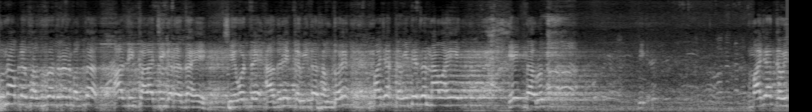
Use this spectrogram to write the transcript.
सुना आपल्या सासू सासऱ्यांना बघतात. आज ही काळाची गरज आहे. शेवटचे अजून एक कविता सांगतोय. माझ्या कवितेचं नाव आहे एक दारू माझ्या कवि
